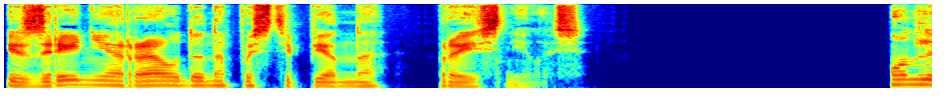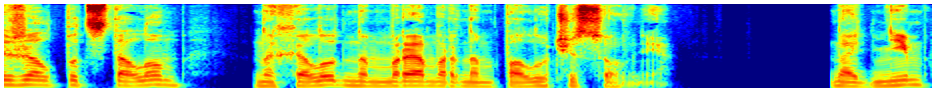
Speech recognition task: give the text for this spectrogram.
и зрение Раудена постепенно прояснилось. Он лежал под столом на холодном мраморном полу часовни. Над ним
